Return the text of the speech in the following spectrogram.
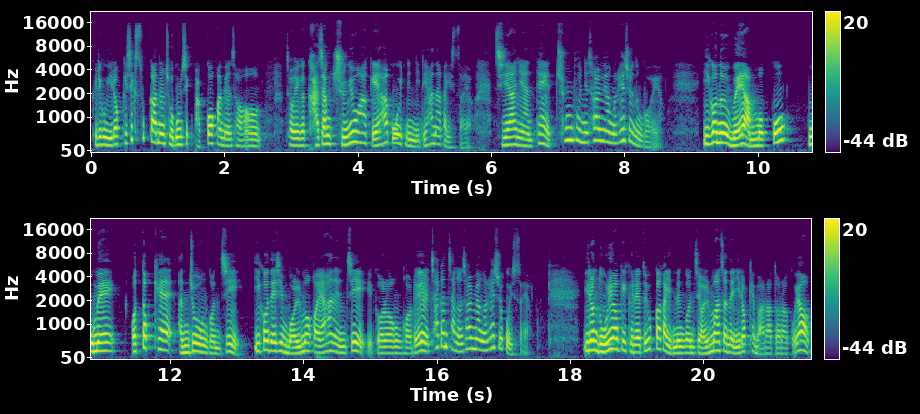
그리고 이렇게 식습관을 조금씩 바꿔가면서 저희가 가장 중요하게 하고 있는 일이 하나가 있어요. 지안이한테 충분히 설명을 해주는 거예요. 이거는 왜 안 먹고 몸에 어떻게 안 좋은 건지 이거 대신 뭘 먹어야 하는지 이런 거를 차근차근 설명을 해주고 있어요. 이런 노력이 그래도 효과가 있는 건지 얼마 전에 이렇게 말하더라고요.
